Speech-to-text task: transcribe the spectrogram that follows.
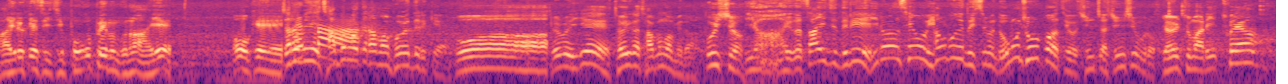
아 이렇게 해서 지금 보고 빼는구나 아예 오케이 자 여러분 이제 됐다. 잡은 것들 한번 보여드릴게요 우와 여러분 이게 저희가 잡은 겁니다 보이시죠 이야 이거 사이즈들이 이런 새우 한국에도 있으면 너무 좋을 것 같아요 진짜 진심으로 12마리 12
